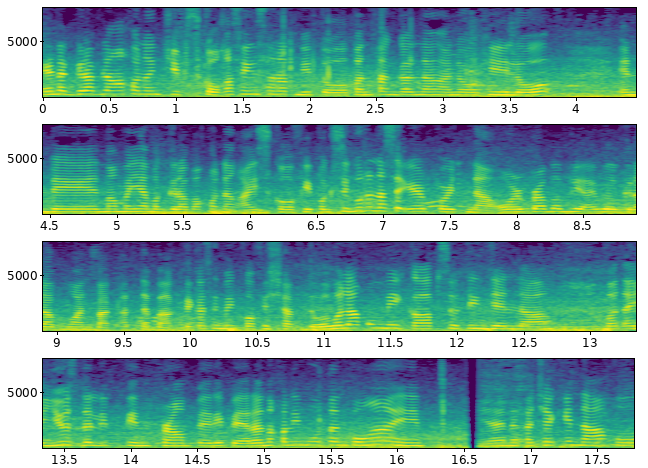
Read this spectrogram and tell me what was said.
Eh, nag-grab lang ako ng chips ko kasi yung sarap nito, pantanggal ng ano, hilo. And then, mamaya mag-grab ako ng iced coffee. Pag siguro nasa airport na, or probably I will grab one back at the back. Kasi may coffee shop doon. Wala akong makeup, suiting gel lang. But I use the lip tint from Peripera. Nakalimutan ko nga eh. Yan, naka-check-in na ako.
